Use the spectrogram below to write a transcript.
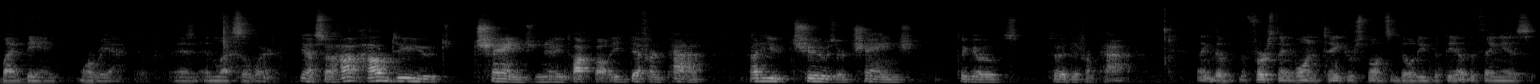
by being more reactive and, and less aware. Yeah, so how, how do you change? You know, you talk about a different path. How do you choose or change to go to a different path? I think the, the first thing, one, take responsibility, but the other thing is,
